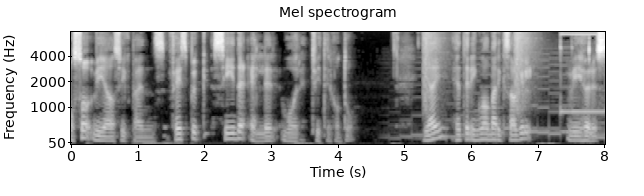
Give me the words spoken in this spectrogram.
også via Sykepleiens Facebook-side eller vår Twitter-konto. Jeg heter Ingvald Bergsagel. Vi høres.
